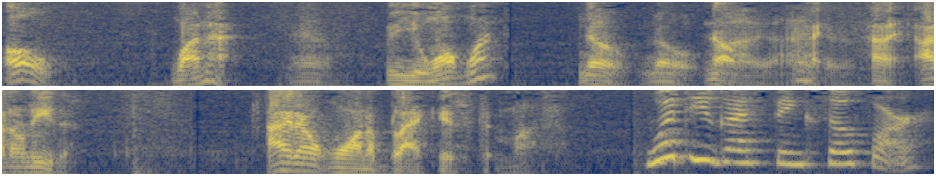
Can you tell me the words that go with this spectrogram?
oh, why not? Yeah. Do you want one? No, no. No, I, I, right, all right, I don't either. I don't want a Black History Month. What do you guys think so far?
